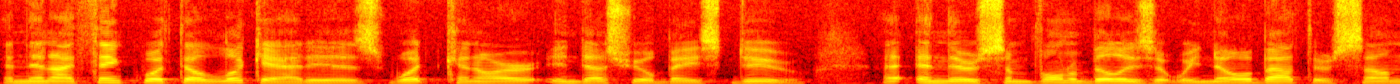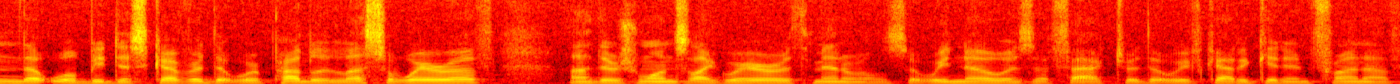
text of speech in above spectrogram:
And then I think what they'll look at is what can our industrial base do? And there's some vulnerabilities that we know about. There's some that will be discovered that we're probably less aware of. Uh, there's ones like rare earth minerals that we know is a factor that we've got to get in front of.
